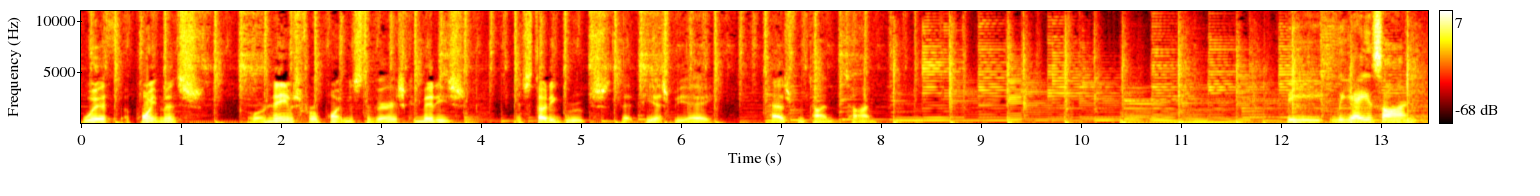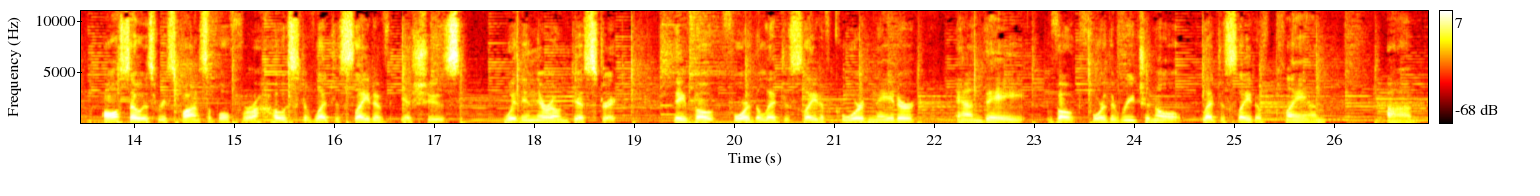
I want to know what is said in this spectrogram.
with appointments or names for appointments to various committees and study groups that PSBA has from time to time. The liaison also is responsible for a host of legislative issues within their own district. They vote for the legislative coordinator and they vote for the regional legislative plan. Um,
